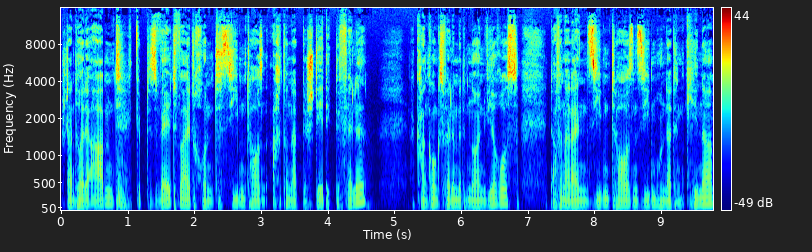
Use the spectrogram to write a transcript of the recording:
Stand heute Abend gibt es weltweit rund 7800 bestätigte Fälle, Erkrankungsfälle mit dem neuen Virus, davon allein 7700 in China,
